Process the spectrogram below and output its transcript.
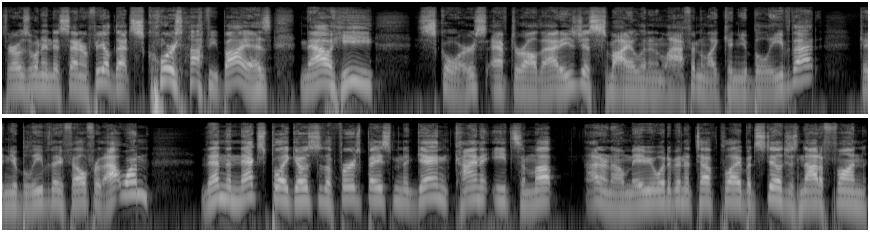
throws one into center field that scores Javi Baez. Now he scores after all that. He's just smiling and laughing, like, can you believe that? Can you believe they fell for that one? Then the next play goes to the first baseman again, kind of eats him up. I don't know, maybe it would have been a tough play, but still just not a fun,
